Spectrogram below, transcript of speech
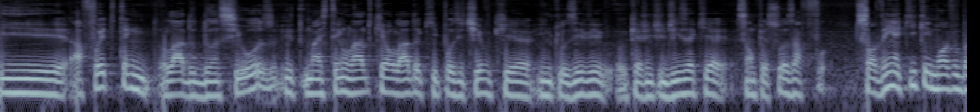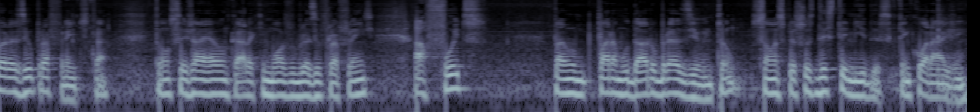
E afoito tem o lado do ansioso, mas tem um lado que é o lado aqui positivo, que é, inclusive o que a gente diz é que são pessoas afo... só vem aqui quem move o Brasil para frente, tá? Então você já é um cara que move o Brasil para frente, afoitos para, para mudar o Brasil. Então são as pessoas destemidas, que têm coragem.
